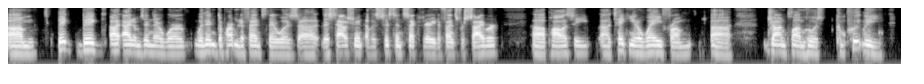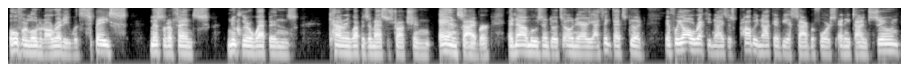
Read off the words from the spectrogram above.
Um, big big uh, items in there were within Department of Defense. There was uh, the establishment of Assistant Secretary of Defense for Cyber uh, policy, uh, taking it away from uh, John Plumb, who is completely overloaded already with space, missile defense, nuclear weapons, countering weapons of mass destruction and cyber, and now moves into its own area. I think that's good. If we all recognize there's probably not going to be a cyber force anytime soon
